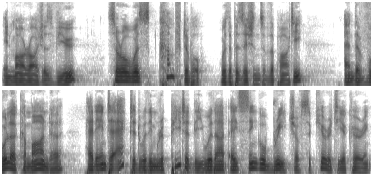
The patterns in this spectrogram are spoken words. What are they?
In Maharaj's view, Cyril was comfortable with the positions of the party, and the Vula commander had interacted with him repeatedly without a single breach of security occurring.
